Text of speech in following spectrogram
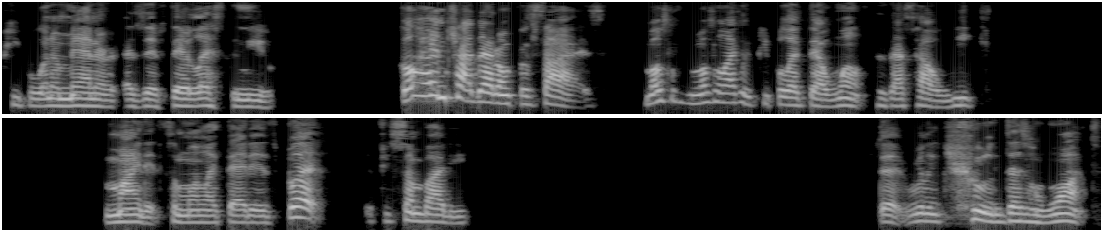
people in a manner as if they're less than you? Go ahead and try that on for size. Most most likely people like that won't, because that's how weak minded someone like that is. But if you're somebody that really truly doesn't want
